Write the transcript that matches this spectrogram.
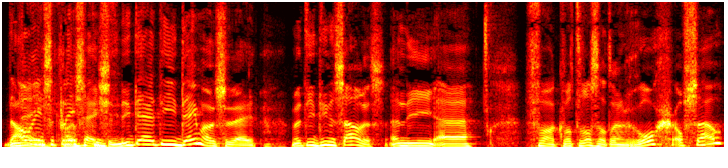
De Nee, allereerste PlayStation. Die, de- die demo CD. Met die dinosaurus. En die... eh fuck, wat was dat? Een rog of zo?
